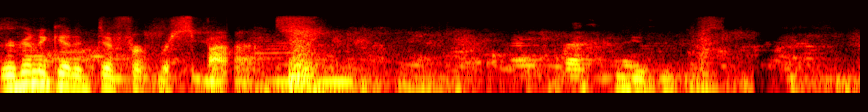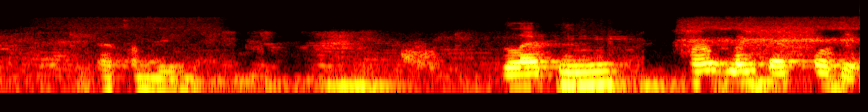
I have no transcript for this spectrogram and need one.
you're going to get a different response. That's amazing. That's amazing. Let me translate that for you.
